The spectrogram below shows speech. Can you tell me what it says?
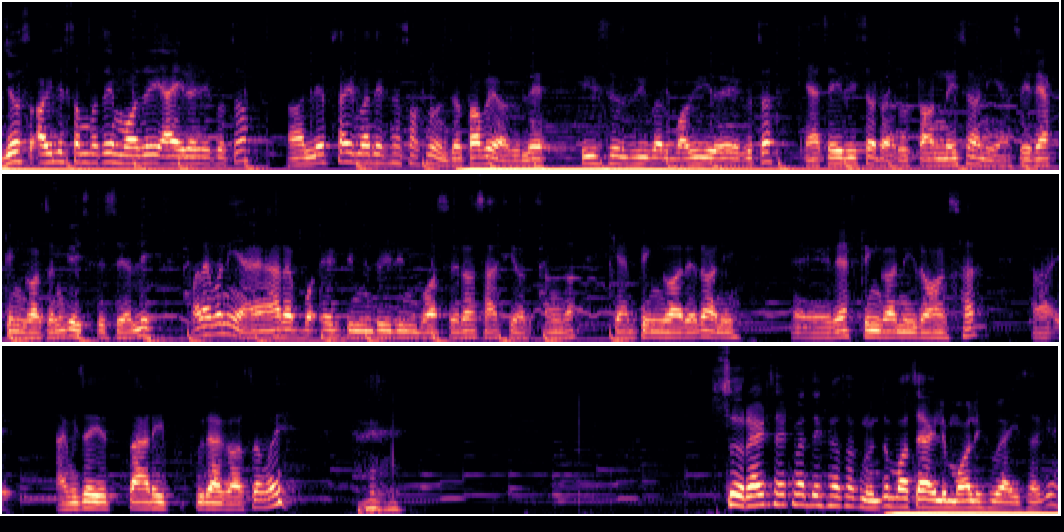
जस अहिलेसम्म चाहिँ मजै आइरहेको छ लेफ्ट साइडमा देख्न सक्नुहुन्छ तपाईँहरूले त्रिशुल रिभर बगिरहेको छ। यहाँ चाहिँ रिसोर्टहरू टन्नै छ अनि यहाँ चाहिँ ऱ्याफ्टिङ गर्छन् कि स्पेसियल्ली। मलाई पनि यहाँ आएर एक दिन दुई दिन बसेर साथीहरूसँग क्याम्पिङ गरेर अनि ऱ्याफ्टिङ गर्ने रहर छ हामी चाहिँ यो चाँडै पुरा गर्छौँ है। सो राइट साइडमा देख्न सक्नुहुन्छ म चाहिँ अहिले मलेखु आइसकेँ।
